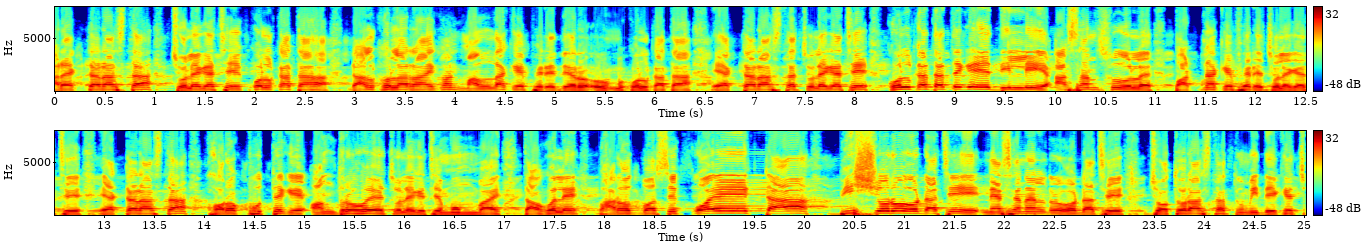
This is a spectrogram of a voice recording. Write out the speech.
আর একটা রাস্তা চলে গেছে কলকাতা। ডালখোলা, রায়গঞ্জ, মালদাকে ফেরে দিয়ে কলকাতা। একটা রাস্তা চলে গেছে কলকাতা থেকে দিল্লি, আসানসোল, পাটনাকে ফেরে চলে গেছে। একটা রাস্তা খড়গপুর থেকে অন্ধ্র হয়ে চলে গেছে মুম্বাই। তাহলে ভারতবর্ষে কয়েকটা বিশ্ব রোড আছে, ন্যাশনাল রোড আছে। যত রাস্তা তুমি দেখেছ,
